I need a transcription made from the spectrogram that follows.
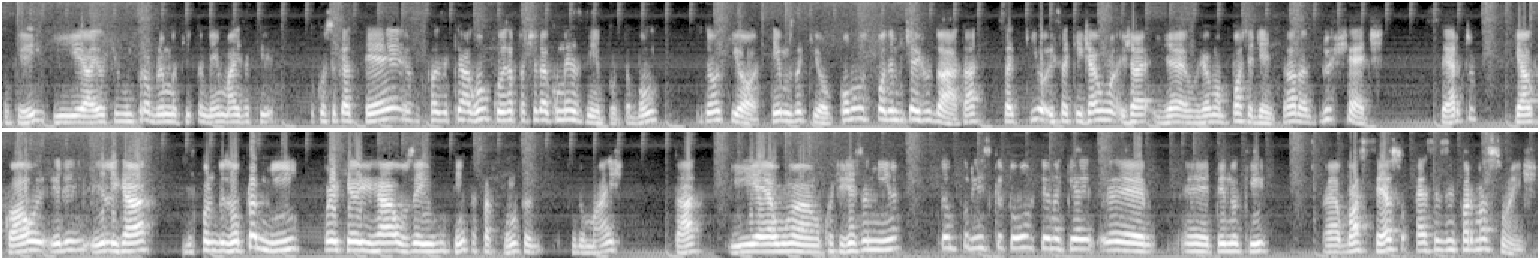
ok? E aí eu tive um problema aqui também, mas aqui eu consigo até fazer aqui alguma coisa para te dar como exemplo, tá bom? Então aqui, ó, temos aqui, ó, como podemos te ajudar, tá? Isso aqui, ó, isso aqui já é uma, já, já, é uma porta de entrada do chat, certo? Que é a qual ele, ele já disponibilizou para mim, porque eu já usei um tempo essa conta e tudo mais, tá? E é uma contingência minha, então por isso que eu estou tendo aqui, é, é, tendo aqui é, o acesso a essas informações,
